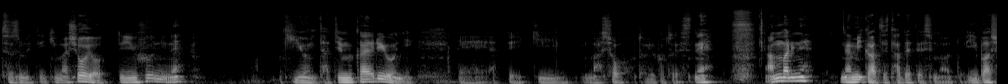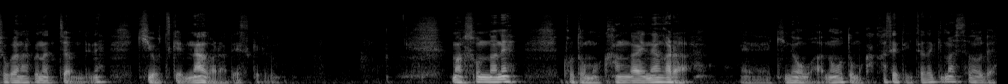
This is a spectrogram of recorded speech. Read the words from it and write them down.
進めていきましょうよっていうふうにね企業に立ち向かえるように、え、やっていきましょうということですね。あんまりね波風立ててしまうと居場所がなくなっちゃうんでね気をつけながらですけれども。まあそんなねことも考えながら、えー、昨日はノートも書かせていただきましたので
